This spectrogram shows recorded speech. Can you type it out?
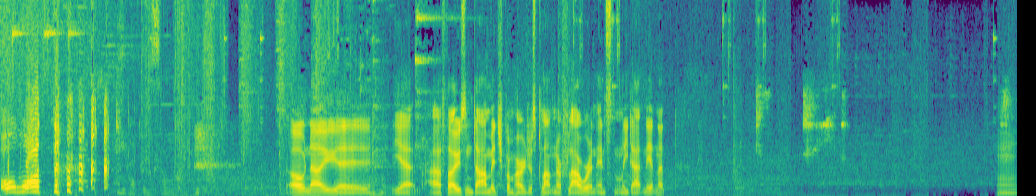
Oh, what? oh, now, uh, yeah, a thousand damage from her just planting her flower and instantly detonating it. Hmm.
